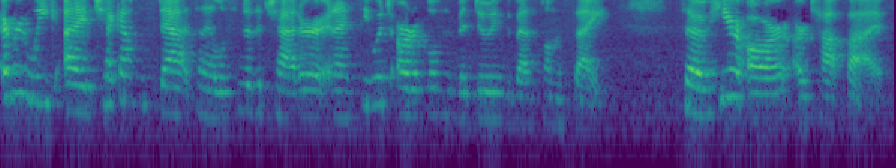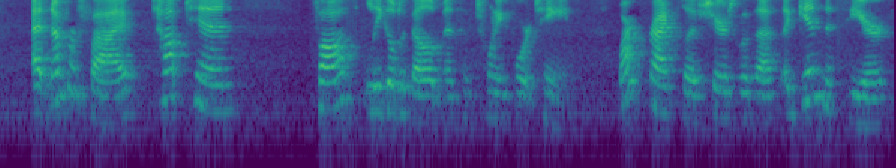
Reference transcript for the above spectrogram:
Every week I check out the stats and I listen to the chatter and I see which articles have been doing the best on the site. So here are our top 5. At number 5, Top 10 FOSS Legal Developments of 2014. Mark Radcliffe shares with us again this year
